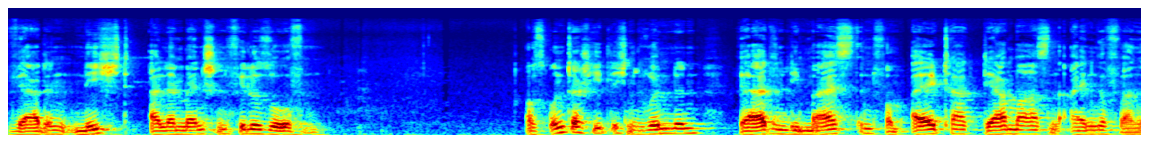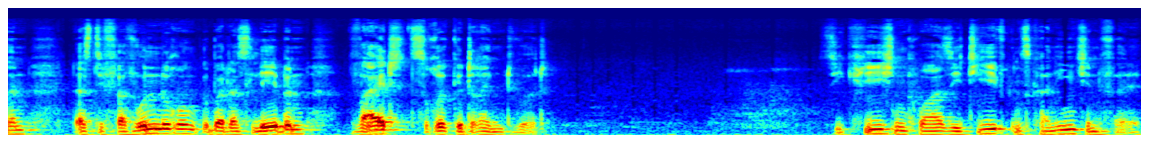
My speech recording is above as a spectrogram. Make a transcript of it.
werden nicht alle Menschen Philosophen. Aus unterschiedlichen Gründen werden die meisten vom Alltag dermaßen eingefangen, dass die Verwunderung über das Leben weit zurückgedrängt wird. Sie kriechen quasi tief ins Kaninchenfell,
